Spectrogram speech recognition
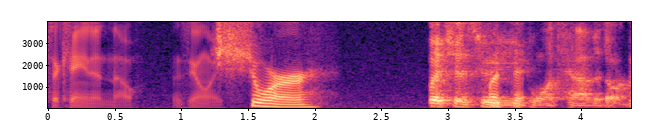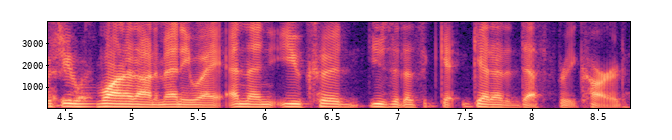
to Kainan though. Is the only Sure, Which is who But you'd the- want to have it on. but anyway. you want it on him anyway, and then you could use it as a get, get out of death free card.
